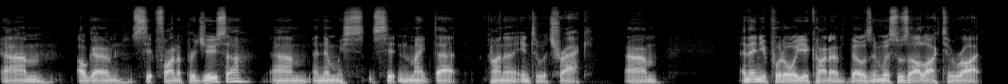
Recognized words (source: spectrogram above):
Um, I'll go and sit, find a producer, um, and then we s- sit and make that kind of into a track. Um, and then you put all your kind of bells and whistles. I like to write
